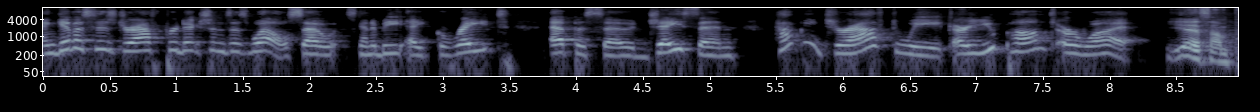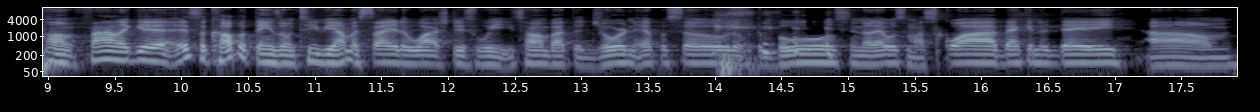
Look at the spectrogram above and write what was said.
and give us his draft predictions as well. So it's going to be a great episode. Jason, happy draft week. Are you pumped or what? Yes, I'm pumped. Finally get it's a couple things on TV. I'm excited to watch this week. You're talking about the Jordan episode of the Bulls. you know, that was my squad back in the day. Um,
